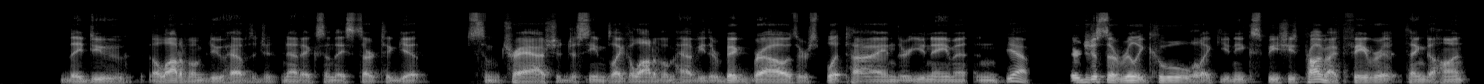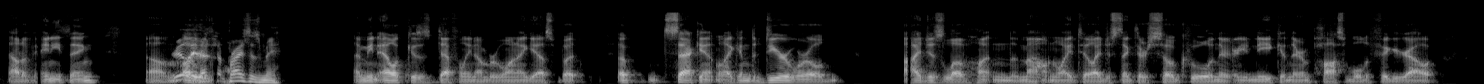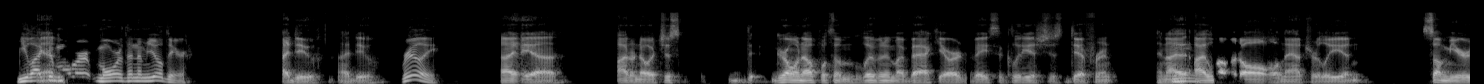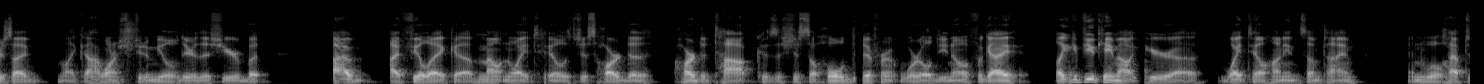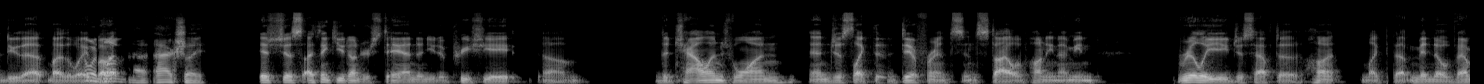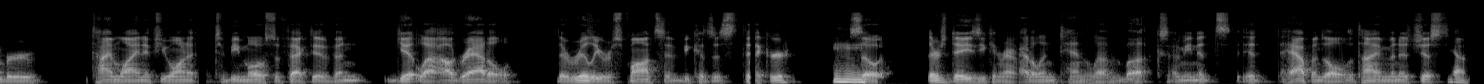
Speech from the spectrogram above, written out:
they do. A lot of them do have the genetics, and they start to get some trash. It just seems like a lot of them have either big brows or split tines or you name it, and Yeah. they're just a really cool, like unique species. Probably my favorite thing to hunt out of anything. Um, Really, that surprises me. I mean, elk is definitely number one, I guess, but a second, like in the deer world, I just love hunting the mountain whitetail. I just think they're so cool and they're unique and they're impossible to figure out. You like them more more than a mule deer? I do, I do. Really? I uh, I don't know. It's just th- growing up with them, living in my backyard. Basically, it's just different, and I Mhm. I love it all naturally. And some years I like I want to shoot a mule deer this year, but I I feel like uh, mountain whitetail is just hard to hard to top because it's just a whole different world. You know, if a guy like if you came out here uh, whitetail hunting sometime, and we'll have to do that by the way. I would but love that actually. It's just I think you'd understand and you'd appreciate um, the challenge one and just like the difference in style of hunting. I mean, really, you just have to hunt like that mid-November timeline if you want it to be most effective and get loud, rattle. They're really responsive because it's thicker. Mhm. So there's days you can rattle in 10, 11 bucks. I mean, it's it happens all the time. And it's just Yeah.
